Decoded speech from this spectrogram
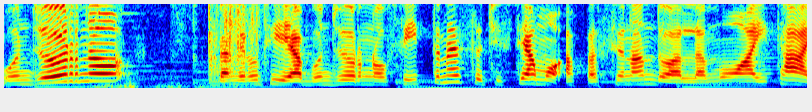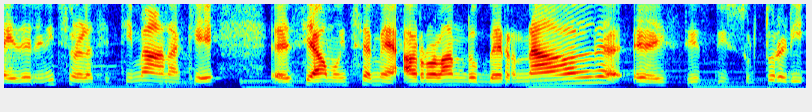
Buongiorno, benvenuti a Buongiorno Fitness, ci stiamo appassionando al Muay Thai ed è l'inizio della settimana che eh, siamo insieme a Rolando Bernal, eh, istruttore di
